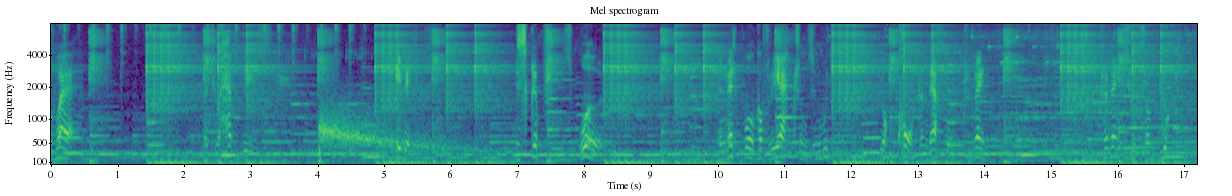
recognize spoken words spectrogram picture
Aware that you have these images, descriptions, words, a network of reactions in which you're caught and therefore prevent, prevents you from looking.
